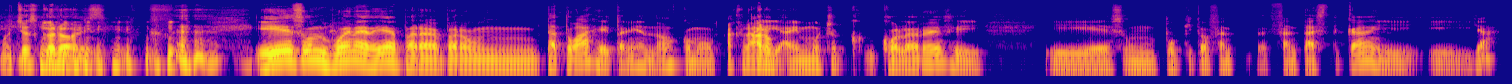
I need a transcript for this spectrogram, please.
Muchos colores. y es una buena idea para, para, un tatuaje también, ¿no? Como ah, claro. hay, hay muchos colores y, y es un poquito fantástica y, y, ya.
